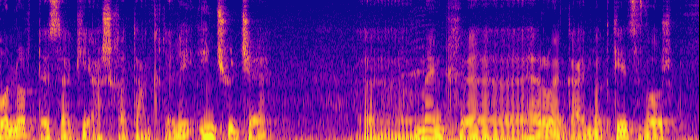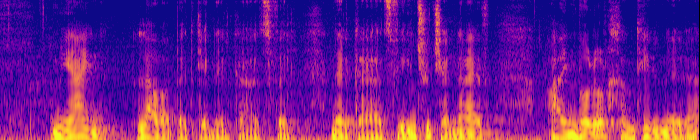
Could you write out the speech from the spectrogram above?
բոլոր տեսակի աշխատանքների, ինչու՞ չէ, մենք հեռու ենք այն մտքից, որ միայն լավը պետք է ներկայացվել, ներկայացվի, ինչու՞ չէ, նաև այն բոլոր խնդիրները,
